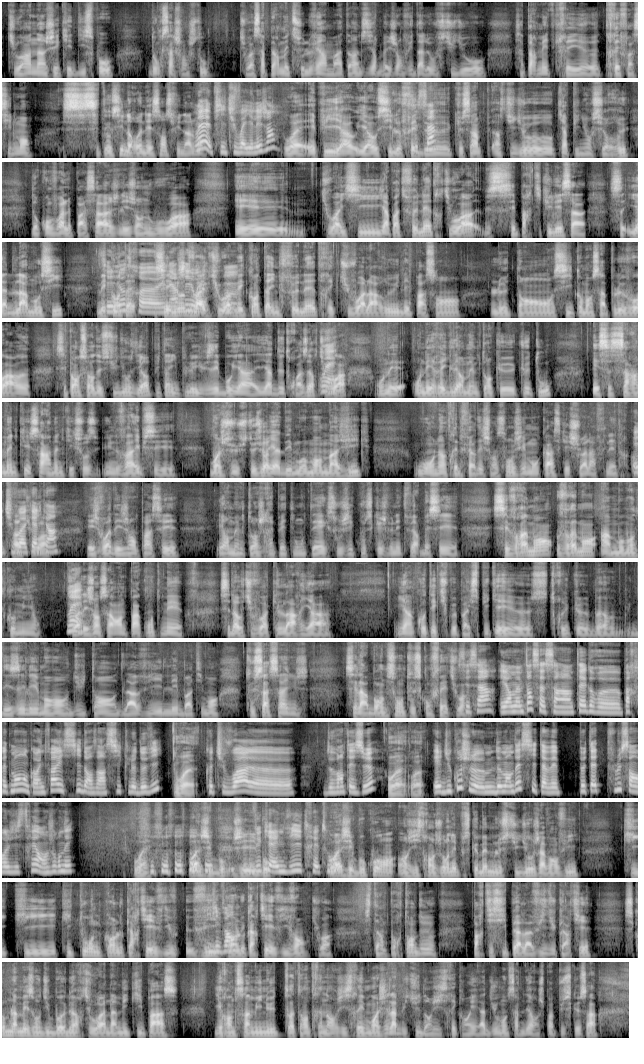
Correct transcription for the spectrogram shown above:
tu vois, un ingé qui est dispo. Donc ça change tout. Tu vois, ça permet de se lever un matin et de se dire ben, j'ai envie d'aller au studio. Ça permet de créer euh, très facilement. c'était aussi une renaissance finalement. Ouais, et puis tu voyais les gens. Ouais, et puis il y a, il y a aussi le fait de, que c'est un, un studio qui a pignon sur rue. Donc on voit le passage, les gens nous voient. Et tu vois, ici, il n'y a pas de fenêtre, tu vois. C'est particulier, ça, il y a de l'âme aussi. Mais C'est quand une t'as- autre, euh, c'est une autre vibe, ouais. tu vois. Mm. Mais quand tu as une fenêtre et que tu vois la rue, les passants, le temps, s'il commence à pleuvoir, euh, c'est pas en sort de studio, on se dit, oh putain, il pleut, il faisait beau il y a 2-3 heures, tu Ouais. vois. On est, on est réglé en même temps que, que tout. Et ça, ça ramène, ça ramène quelque chose, une vibe. C'est Moi, je, je te jure, il y a des moments magiques où on est en train de faire des chansons, j'ai mon casque et je suis à la fenêtre. Comme Et tu ça, vois quelqu'un? et je vois des gens passer et en même temps je répète mon texte ou j'écoute ce que je venais de faire. Ben c'est vraiment vraiment un moment de communion. Tu vois, les gens s'en rendent pas compte, mais c'est là où tu vois que l'art, il y a il y a un côté que tu peux pas expliquer, euh, ce truc, euh, ben, des éléments, du temps, de la ville, les bâtiments, tout ça, ça c'est la bande son, tout ce qu'on fait, tu vois. C'est ça. Et en même temps, ça s'intègre euh, parfaitement, encore une fois, ici, dans un cycle de vie Ouais, que tu vois euh, devant tes yeux. ouais, ouais, Et du coup, je me demandais si tu avais peut-être plus enregistré en journée, ouais. ouais j'ai beaucoup, vu qu'il y a une vitre et tout. Ouais, j'ai beaucoup en- enregistré en journée parce que même le studio, j'avais envie qui, qui, qui tourne quand le quartier vit, Vivant. quand le quartier est vivant, tu vois. C'était important de participer à la vie du quartier. C'est comme la maison du bonheur, tu vois, un ami qui passe, il rentre cinq minutes, toi tu es en train d'enregistrer. Moi j'ai l'habitude d'enregistrer quand il y a du monde, ça me dérange pas plus que ça.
